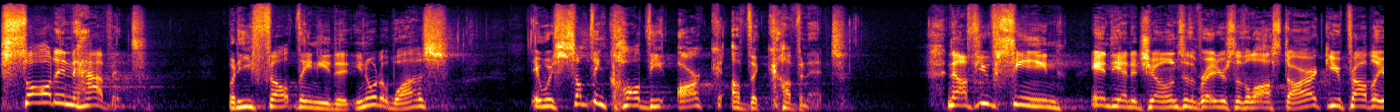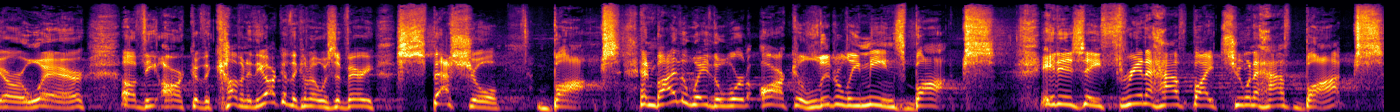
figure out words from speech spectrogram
Saul didn't have it, but he felt they needed it. You know what it was? It was something called the Ark of the Covenant. Now, if you've seen Indiana Jones and the Raiders of the Lost Ark, you probably are aware of the Ark of the Covenant. The Ark of the Covenant was a very special box. And by the way, the word ark literally means box. It is a three and a half by two and a half box.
